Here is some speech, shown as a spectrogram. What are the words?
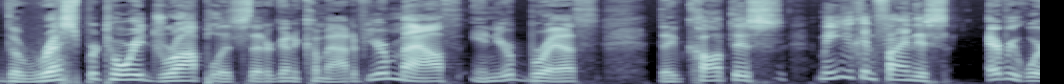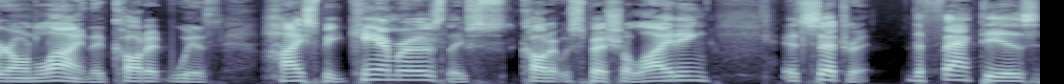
The respiratory droplets that are going to come out of your mouth in your breath, they've caught this. I mean, you can find this everywhere online. They've caught it with high speed cameras, they've caught it with special lighting, etc. The fact is,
